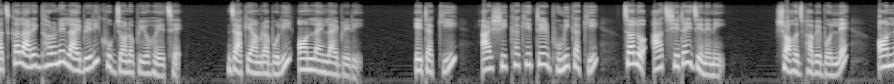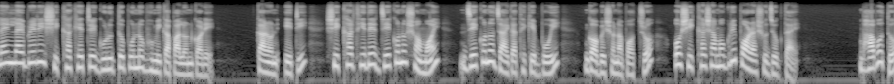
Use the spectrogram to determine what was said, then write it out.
আজকাল আরেক ধরনের লাইব্রেরি খুব জনপ্রিয় হয়েছে, যাকে আমরা বলি অনলাইন লাইব্রেরি। এটা কি আর শিক্ষাক্ষেত্রের ভূমিকা কি? চলো আজ সেটাই জেনে নিই। সহজভাবে বললে, অনলাইন লাইব্রেরি শিক্ষাক্ষেত্রে গুরুত্বপূর্ণ ভূমিকা পালন করে, কারণ এটি শিক্ষার্থীদের যে কোনো সময় যে কোনো জায়গা থেকে বই, গবেষণাপত্র ও শিক্ষা সামগ্রী পড়ার সুযোগ দেয়। ভাবো তো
